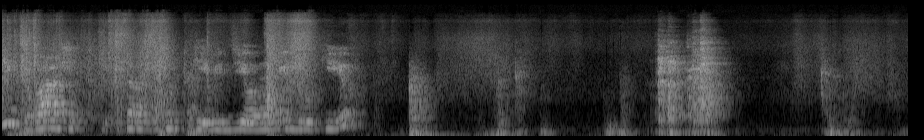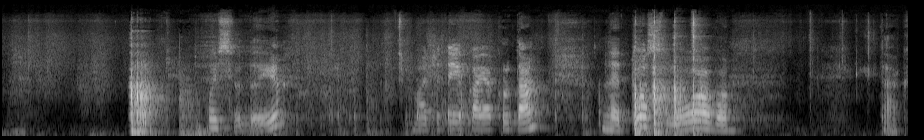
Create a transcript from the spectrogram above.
І два жовтки. Зараз жовтки відділимо від руків. Ось сюди. Бачите, яка я крута. Не то слово. Так.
